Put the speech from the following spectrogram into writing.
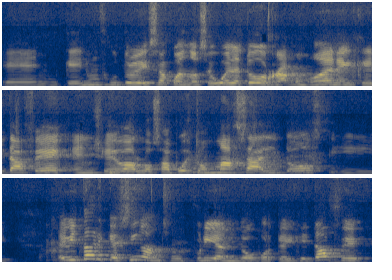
que en un futuro esa cuando se vuelva todo reacomodado en el Getafe, en llevarlos a puestos más altos y evitar que sigan sufriendo, porque el Getafe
